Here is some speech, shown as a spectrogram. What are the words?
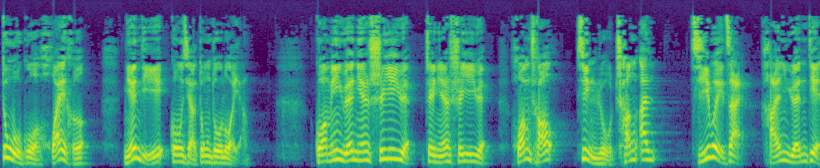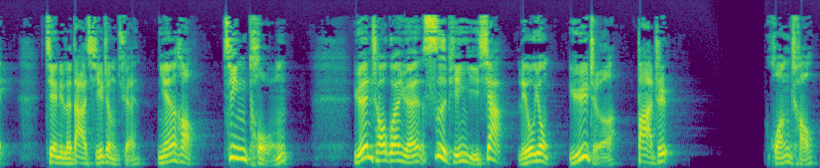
渡过淮河。年底攻下东都洛阳，广明元年十一月，这年十一月，黄巢进入长安，即位在含元殿，建立了大齐政权，年号金统。元朝官员四品以下留用，余者罢之。黄巢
